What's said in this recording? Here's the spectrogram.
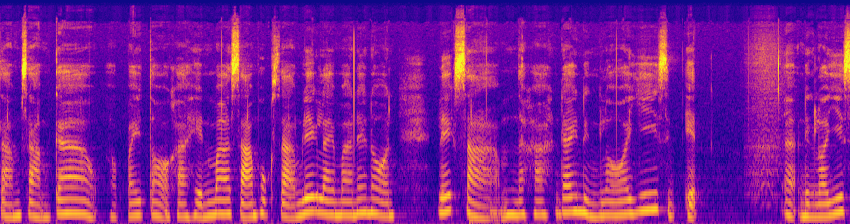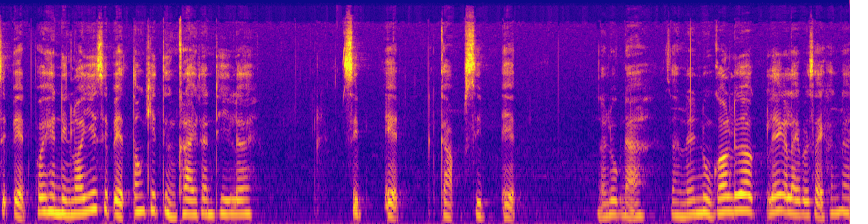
3 3 9 เอาไปต่อค่ะ เห็นมา 3 6 3 เลขอะไรมาแน่นอน เลข 3 นะคะ ได้ 121อะ121 พอเห็น 121 ต้องคิดถึงใครทันทีเลย 11 กับ 11 นะลูกนะ จากนั้นหนูก็เลือกเลขอะไรไปใส่ข้างใน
